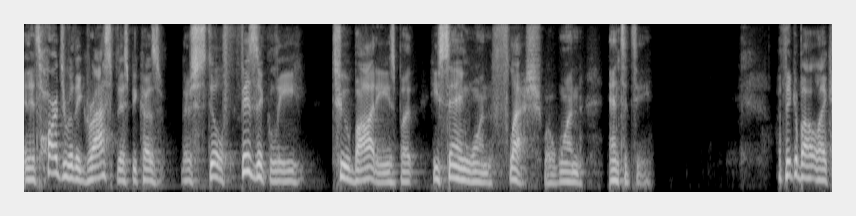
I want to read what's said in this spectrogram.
And it's hard to really grasp this because there's still physically two bodies, but he's saying one flesh. We're one entity. I think about like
